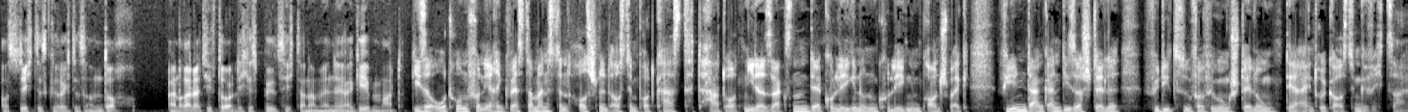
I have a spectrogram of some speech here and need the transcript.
aus Sicht des Gerichtes dann doch ein relativ deutliches Bild sich dann am Ende ergeben hat. Dieser O-Ton von Erik Westermann ist ein Ausschnitt aus dem Podcast Tatort Niedersachsen der Kolleginnen und Kollegen in Braunschweig. Vielen Dank an dieser Stelle für die Zurverfügungstellung der Eindrücke aus dem Gerichtssaal.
